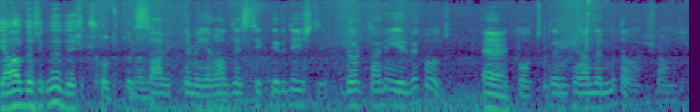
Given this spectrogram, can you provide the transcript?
yanal destekleri de değişmiş koltuklarında. Sabitleme, yanal destekleri değişti. 4 tane airbag oldu. Evet. Koltukların kenarlarında da var şu anda.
